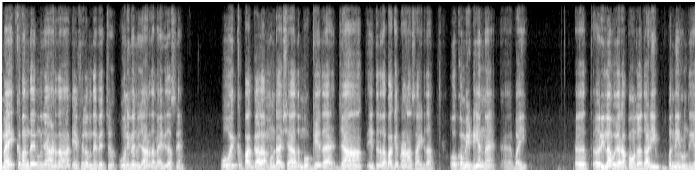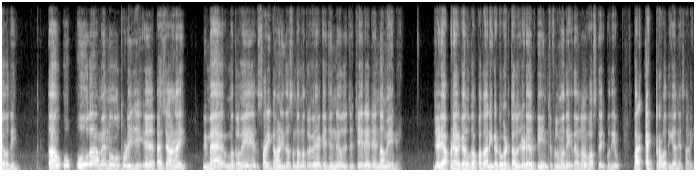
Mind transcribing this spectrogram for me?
ਮੈਂ ਇੱਕ ਬੰਦੇ ਨੂੰ ਜਾਣਦਾ ਇਹ ਫਿਲਮ ਦੇ ਵਿੱਚ, ਉਹ ਨਹੀਂ ਮੈਨੂੰ ਜਾਣਦਾ, ਮੈਂ ਇਹ ਵੀ ਦੱਸ ਰਿਹਾ। ਉਹ ਇੱਕ ਪੱਗ ਵਾਲਾ ਮੁੰਡਾ ਸ਼ਾਇਦ ਮੋਗੇ ਦਾ ਹੈ, ਜਾਂ ਇੱਧਰ ਦਾ ਬਾਗੇ ਪੁਰਾਣਾ ਸਾਈਡ ਦਾ। ਉਹ ਕਮੇਡੀਅਨ ਹੈ ਬਾਈ। ਰੀਲਾਂ ਵਗੈਰਾ ਪਾਉਂਦਾ ਦਾੜੀ ਬੰਨੀ ਹੁੰਦੀ ਆ ਉਹਦੀ। ਤਾਂ ਉਹਦਾ ਮੈਨੂੰ ਥੋੜੀ ਜੀ ਪਹਿਚਾਣ ਆਈ। ਵੀ ਮੈਂ ਮਤਲਬ ਇਹ ਸਾਰੀ ਕਹਾਣੀ ਦੱਸਣ ਦਾ ਮਤਲਬ ਇਹ ਹੈ ਕਿ ਜਿੰਨੇ ਉਹਦੇ ਚ ਚਿਹਰੇ ਨੇ, ਨਵੇਂ ਨੇ। ਜਿਹੜੇ ਆਪਣੇ ਵਰਗਿਆਂ ਨੂੰ ਤਾਂ ਪਤਾ ਨਹੀਂ ਘੱਟੋ ਘੱਟ, ਚਲੋ ਜਿਹੜੇ ਰੂਟੀਨ ਚ ਫਿਲਮਾਂ ਦੇਖਦੇ ਉਹਨਾਂ ਵਾਸਤੇ ਵਧੀਆ। ਪਰ ਐਕਟਰ ਵਧੀਆ ਨੇ ਸਾਰੇ।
